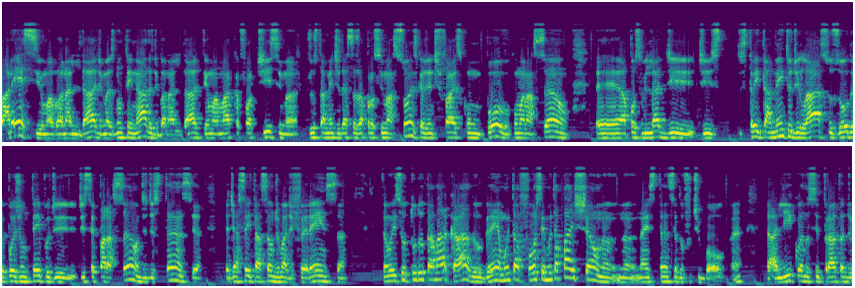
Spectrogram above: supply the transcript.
parece uma banalidade, mas não tem nada de banalidade, tem uma marca fortíssima justamente dessas aproximações que a gente faz com um povo, com uma nação, é, a possibilidade de, de estreitamento de laços ou depois de um tempo de, de separação, de distância, de aceitação de uma diferença. Então isso tudo está marcado, ganha muita força e muita paixão na, na, instância do futebol. Né? Ali, quando se trata de,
